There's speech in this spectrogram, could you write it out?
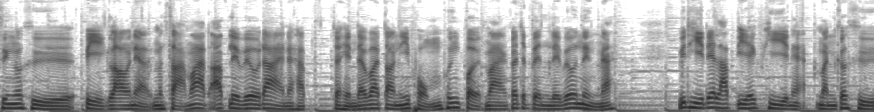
ซึ่งก็คือปีกเราเนี่ย มันสามารถอัพเลเวลได้นะครับ จะเห็นได้ว่าตอนนี้ผมเพิ่งเปิดมาก็จะเป็นเลเวล1นะ วิธีได้รับ EXP เนี่ย มันก็คือ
